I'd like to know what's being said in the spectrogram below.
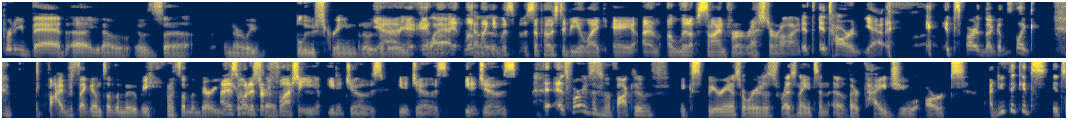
pretty bad. Uh, you know, it was uh, an early blue screen, but it was yeah, a very it, flat. It, it looked like of, it was supposed to be like a, a, a lit up sign for a restaurant. It's it's hard, yeah. it's hard though. Cause it's like five seconds of the movie was something very. I just want to start so. flashing eat, eat it Joe's, eat it Joe's, eat it Joe's. As far as this evocative experience or where this resonates in other kaiju art, I do think it's it's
